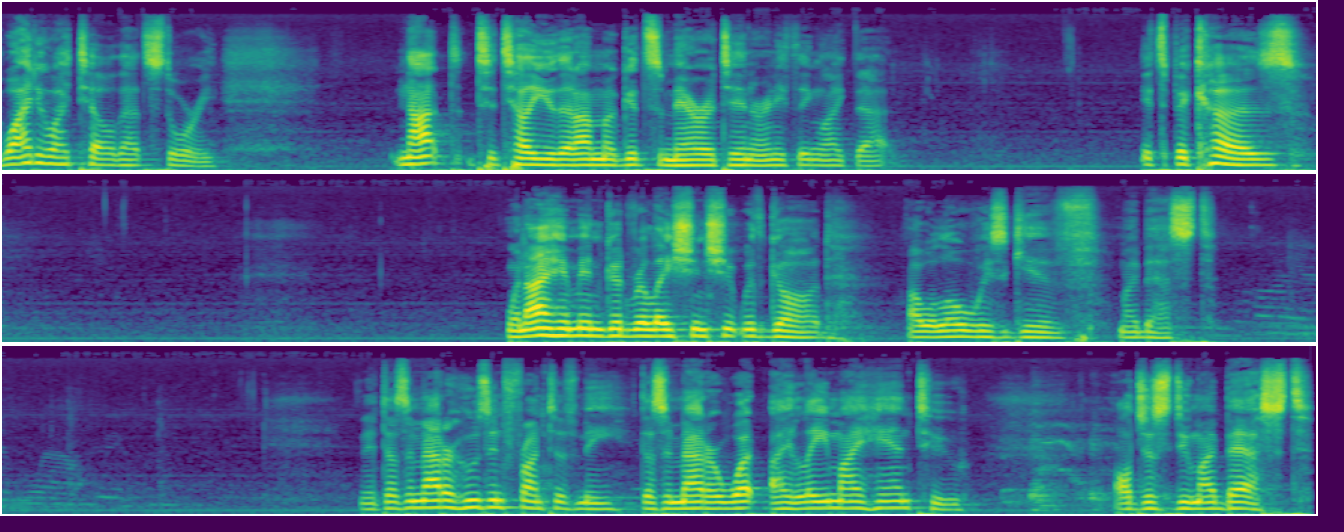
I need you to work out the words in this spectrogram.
why do I tell that story? Not to tell you that I'm a good Samaritan or anything like that. It's because when I am in good relationship with God, I will always give my best. And it doesn't matter who's in front of me, doesn't matter what I lay my hand to. I'll just do my best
